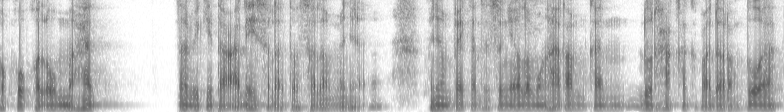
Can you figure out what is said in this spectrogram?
uquqal ummahat. Nabi kita alaihi salatu wassalam menyampaikan sesungguhnya Allah mengharamkan durhaka kepada orang tua.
